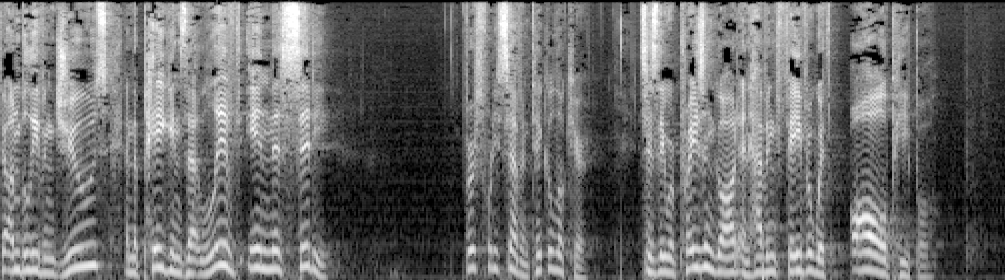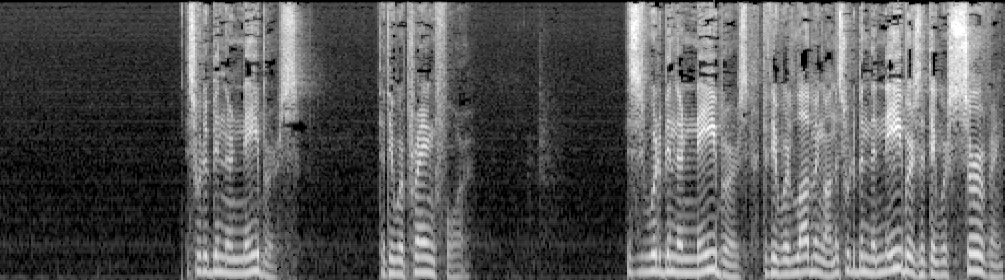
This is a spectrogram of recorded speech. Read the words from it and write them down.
the unbelieving Jews and the pagans that lived in this city. Verse 47, take a look here. It says they were praising God and having favor with all people. This would have been their neighbors that they were praying for. This would have been their neighbors that they were loving on. This would have been the neighbors that they were serving,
